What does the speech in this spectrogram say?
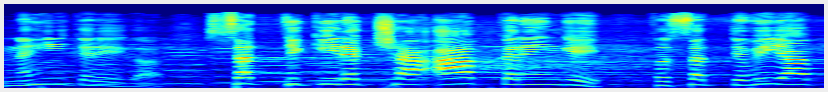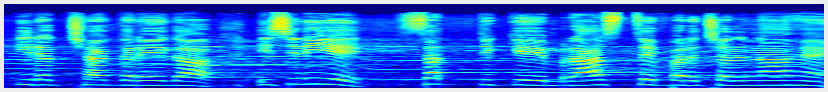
नहीं करेगा। सत्य की रक्षा आप करेंगे तो सत्य भी आपकी रक्षा करेगा। इसलिए सत्य के रास्ते पर चलना है।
